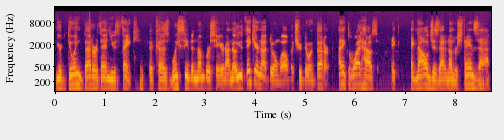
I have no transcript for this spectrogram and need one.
you're doing better than you think because we see the numbers here. And I know you think you're not doing well, but you're doing better. I think the White House acknowledges that and understands that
